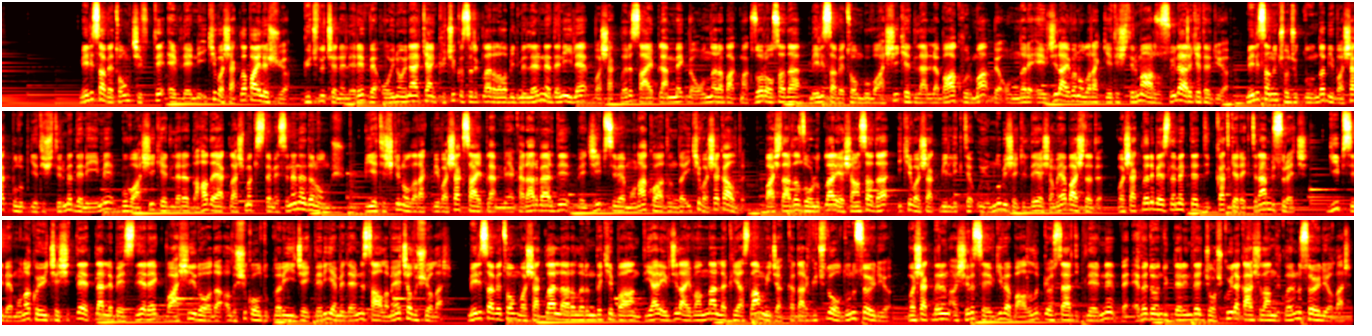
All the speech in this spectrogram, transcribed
Melissa ve Tom çifti evlerini iki vaşakla paylaşıyor. Güçlü çeneleri ve oyun oynarken küçük ısırıklar alabilmeleri nedeniyle vaşakları sahiplenmek ve onlara bakmak zor olsa da Melissa ve Tom bu vahşi kedilerle bağ kurma ve onları evcil hayvan olarak yetiştirme arzusuyla hareket ediyor. Melissa'nın çocukluğunda bir vaşak bulup yetiştirme deneyimi bu vahşi kedilere daha da yaklaşmak istemesine neden olmuş. Bir yetişkin olarak bir vaşak sahiplenmeye karar verdi ve Gypsy ve Monaco adında iki vaşak aldı. Başlarda zorluklar yaşansa da iki vaşak birlikte uyumlu bir şekilde yaşamaya başladı. Vaşakları beslemek de dikkat gerektiren bir süreç. Gypsy ve Monaco'yu çeşitli etlerle besleyerek vahşi doğada alışık oldukları yiyecekleri yemelerini sağlamaya çalışıyorlar. Melissa ve Tom vaşaklarla aralarındaki bağın diğer evcil hayvanlarla kıyaslanmayacak kadar güçlü olduğunu söylüyor. Vaşakların aşırı sevgi ve bağlılık gösterdiklerini ve eve döndüklerinde coşkuyla karşılandıklarını söylüyorlar.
